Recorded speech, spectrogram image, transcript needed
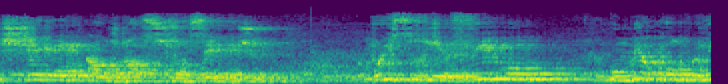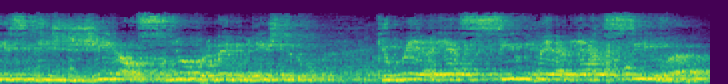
cheguem aos nossos conselhos. Por isso reafirmo o meu compromisso de exigir ao Sr. Primeiro-Ministro que o PRS, PRR sirva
